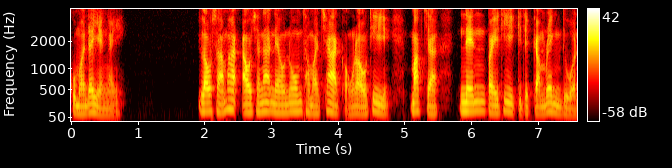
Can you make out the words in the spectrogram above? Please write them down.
คุมมันได้ยังไง เราสามารถเอาชนะแนวโน้มธรรมชาติของเราที่มักจะเน้นไปที่กิจกรรมเร่งด่วน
